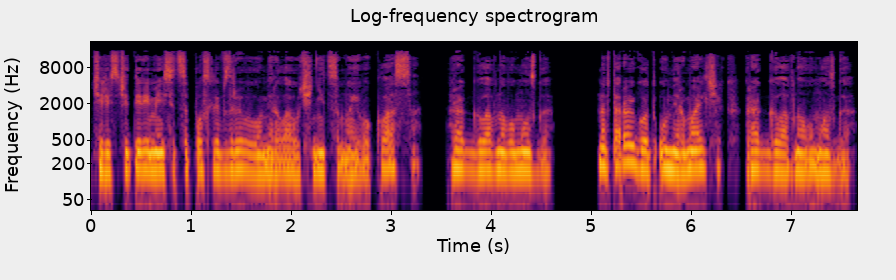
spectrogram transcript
Через четыре месяца после взрыва умерла ученица моего класса, рак головного мозга. На второй год умер мальчик, рак головного мозга.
